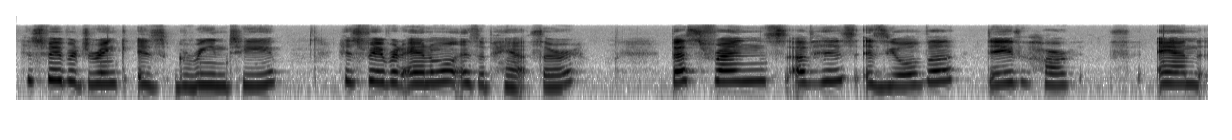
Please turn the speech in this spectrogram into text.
His favorite drink is green tea. His favorite animal is a panther. Best friends of his is Yulva, Dave Harf, and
